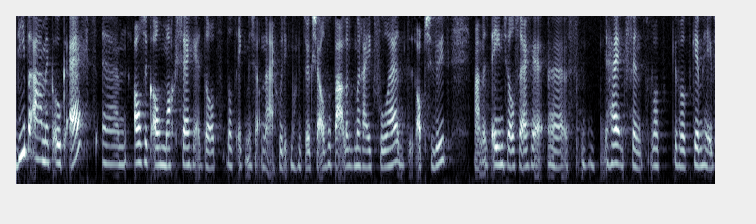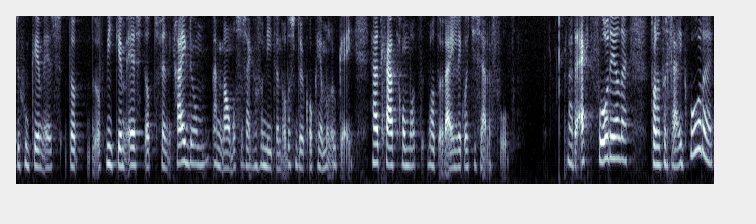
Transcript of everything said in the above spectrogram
die beaam ik ook echt. Um, als ik al mag zeggen dat, dat ik mezelf... Nou goed, ik mag natuurlijk zelf bepalen of ik me rijk voel, hè, absoluut. Maar het een zal zeggen, uh, ik vind wat, wat Kim heeft, hoe Kim is, dat, of wie Kim is, dat vind ik rijkdom. En een ander zal zeggen van niet. En dat is natuurlijk ook helemaal oké. Het gaat erom wat, wat uiteindelijk wat je zelf voelt. Maar de echte voordelen van het rijk worden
